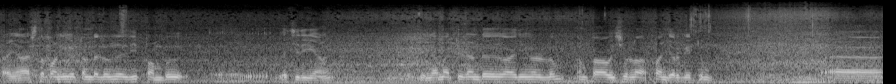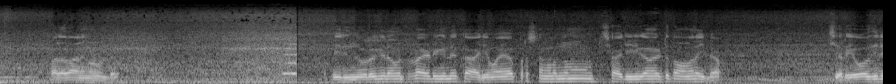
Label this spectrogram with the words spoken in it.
കഴിഞ്ഞ പ്രാവശ്യത്തെ പണി കിട്ടണ്ടല്ലോ എന്ന് കരുതി പമ്പ് വെച്ചിരിക്കുകയാണ്. പിന്നെ മറ്റു രണ്ട് കാര്യങ്ങളിലും നമുക്ക് ആവശ്യമുള്ള പഞ്ചർ കിറ്റും പല സാധനങ്ങളുണ്ട്. അപ്പോൾ ഇരുന്നൂറ് കിലോമീറ്റർ റൈഡിങ്ങിൽ കാര്യമായ പ്രശ്നങ്ങളൊന്നും ശാരീരികമായിട്ട് തോന്നണില്ല. ചെറിയ തോതിൽ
